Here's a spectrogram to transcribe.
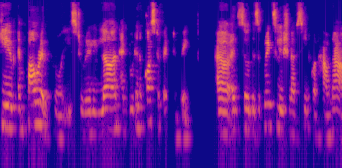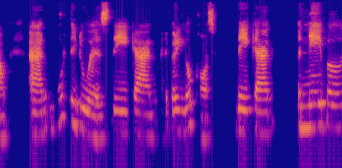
give empower employees to really learn and do it in a cost effective way. Uh, and so there's a great solution I've seen called HowNow. And what they do is they can, at a very low cost, they can enable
